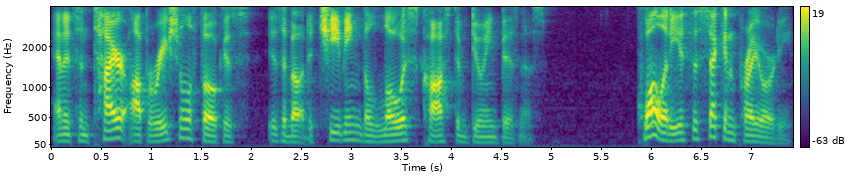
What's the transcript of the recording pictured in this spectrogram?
and its entire operational focus is about achieving the lowest cost of doing business. Quality is the second priority.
